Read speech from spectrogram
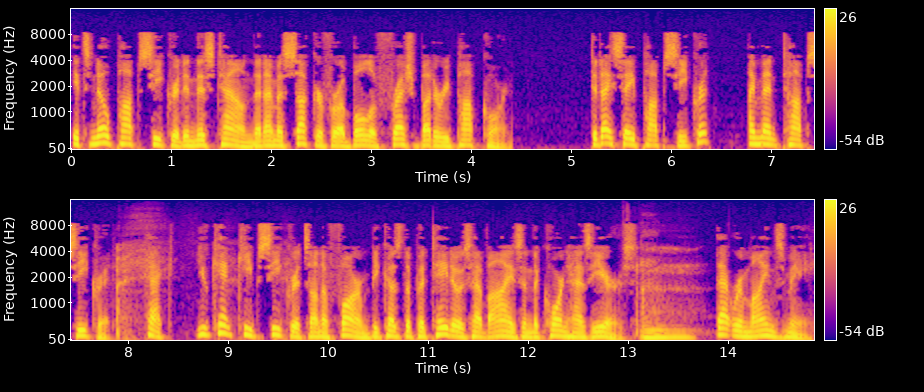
It's no pop secret in this town that I'm a sucker for a bowl of fresh buttery popcorn. Did I say pop secret? I meant top secret. Heck, you can't keep secrets on a farm because the potatoes have eyes and the corn has ears. Mm. That reminds me.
